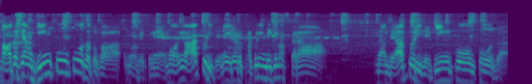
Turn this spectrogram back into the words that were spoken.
まあ私あの銀行口座とかのですね、もう今アプリでね、いろいろ確認できますから、なんでアプリで銀行口座、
